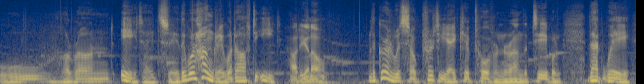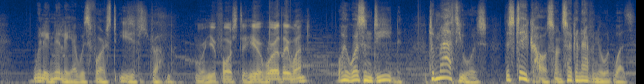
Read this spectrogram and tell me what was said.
Oh, around eight, I'd say. They were hungry, went off to eat. How do you know? The girl was so pretty, I kept hovering around the table. That way, willy nilly, I was forced to eavesdrop. Were you forced to hear where they went? Oh, I was indeed. To Matthew's, the steakhouse on Second Avenue, it was.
